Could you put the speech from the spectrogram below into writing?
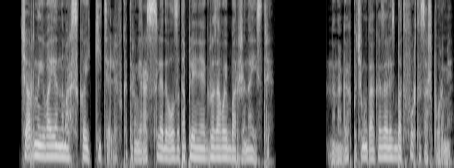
— черный военно-морской китель, в котором я расследовал затопление грузовой баржи на Истре. На ногах почему-то оказались ботфорты со шпорами.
